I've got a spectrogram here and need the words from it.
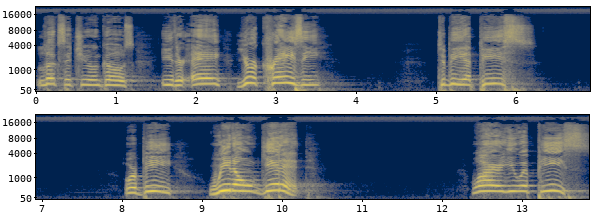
looks at you and goes, either A, you're crazy to be at peace, or B, we don't get it. Why are you at peace?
